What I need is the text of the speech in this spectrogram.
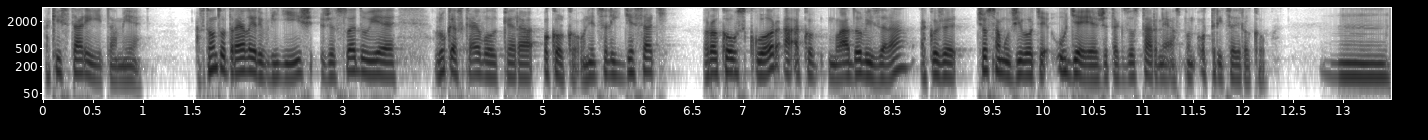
Aký starý tam je. A v tomto traileri vidíš, že sleduje Luka Skywalkera okolko. On je celých 10 rokov skôr a ako mlado vyzerá. Akože čo sa mu v živote udeje, že tak zostarne aspoň o 30 rokov. Mm,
